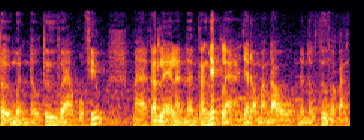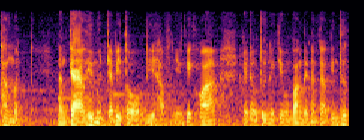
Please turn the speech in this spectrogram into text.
tự mình đầu tư vào cổ phiếu mà có lẽ là nên cân nhắc là giai đoạn ban đầu nên đầu tư vào bản thân mình nâng cao human capital đi học những cái khóa về đầu tư này kia vân vân để nâng cao kiến thức.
